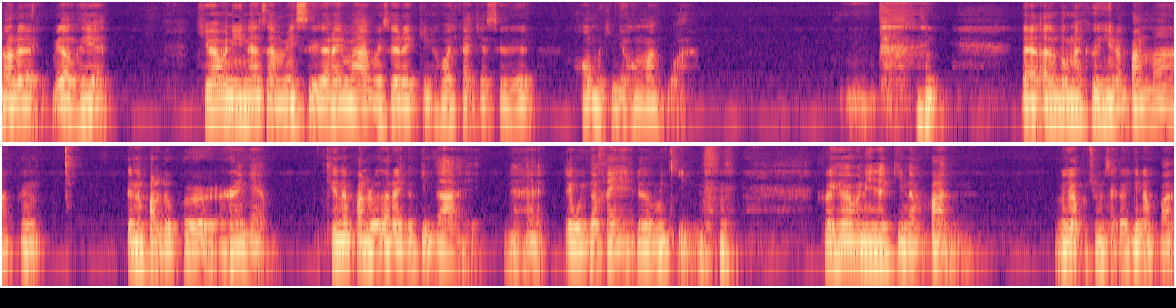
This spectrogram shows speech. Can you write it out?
นอนเลย ไม่ต้องเครียดคิดว่าวันนี้น่าจะไม่ซื้ออะไรมาก ไม่ซื้ออะไรกินเพราะว่าไก่จะซื้อของมากินในห้องมากกว่า แต่อารมณ์ตรงนั้นคือหิวน้ำปั่นมากเป็นเป็นน้ำปั่นโลเปอร์อะไรเงี้ยคือน้ำปั่นรสอะไรก็กินได้นะฮะ แต่วินกาแฟเดิมไม่กิน ก็เลยคิดว่าวันนี้จะกินน้ำปั่นเราอยากประชุมเสร็จก็กินน้ำปั่น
